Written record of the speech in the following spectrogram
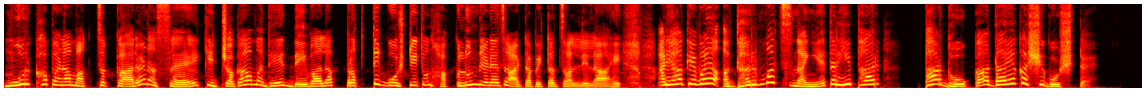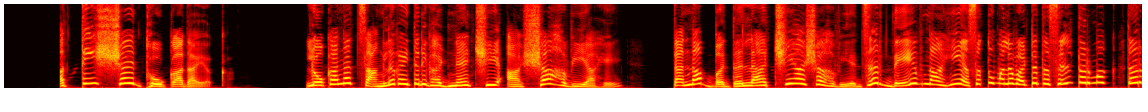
मूर्खपणामागचं कारण असं आहे की जगामध्ये देवाला प्रत्येक गोष्टीतून हाकलून देण्याचा आटापेटा चाललेला आहे. आणि हा केवळ अधर्मच नाहीये तर ही फार फार धोकादायक अशी गोष्ट आहे. अतिशय धोकादायक. लोकांना चांगलं काहीतरी घडण्याची आशा हवी आहे. त्यांना बदलाची आशा हवी आहे. जर देव नाही असं तुम्हाला वाटत असेल तर मग? तर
